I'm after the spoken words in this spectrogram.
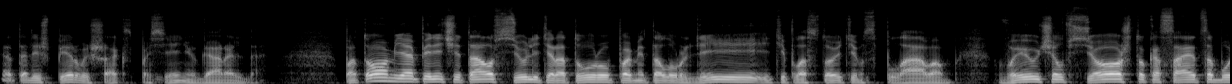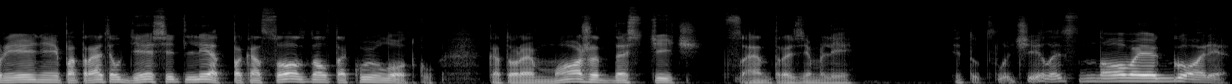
Это лишь первый шаг к спасению Гарольда. Потом я перечитал всю литературу по металлургии и теплостойким сплавам, выучил все, что касается бурения, и потратил десять лет, пока создал такую лодку, которая может достичь центра Земли. И тут случилось новое горе.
